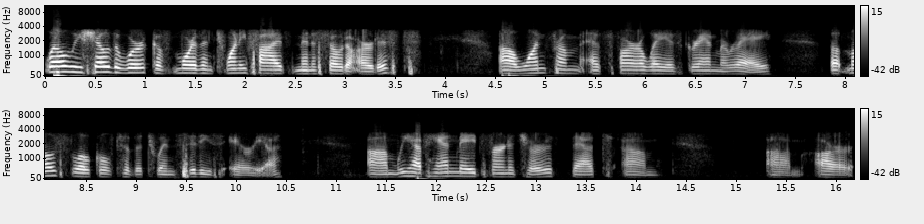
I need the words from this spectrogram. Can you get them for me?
Well, we show the work of more than 25 Minnesota artists, uh, one from as far away as Grand Marais, but most local to the Twin Cities area. Um, we have handmade furniture that um, um, our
